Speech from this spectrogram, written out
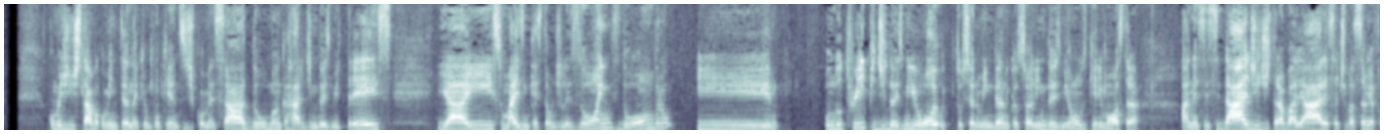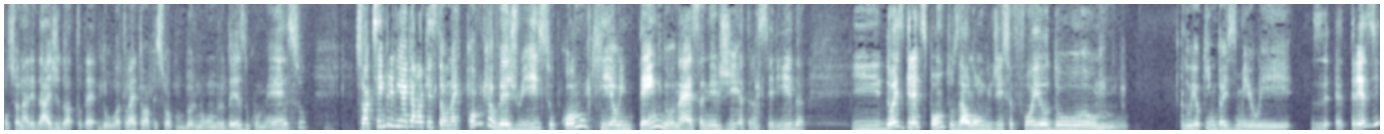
como a gente estava comentando aqui um pouquinho antes de começar, do Manca Hard em 2003. E aí, isso mais em questão de lesões do ombro. E um do Trip de 2008, se eu não me engano, que eu só li em 2011, que ele mostra a necessidade de trabalhar essa ativação e a funcionalidade do atleta, é, do atleta, uma pessoa com dor no ombro desde o começo. Só que sempre vinha aquela questão, né? Como que eu vejo isso? Como que eu entendo, né, essa energia transferida? E dois grandes pontos ao longo disso foi o do do Wilkin em 2013,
